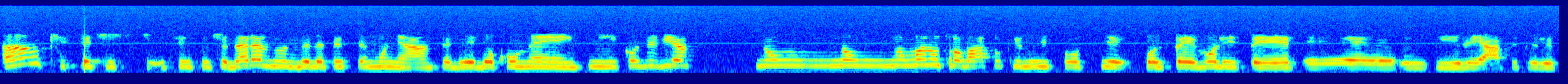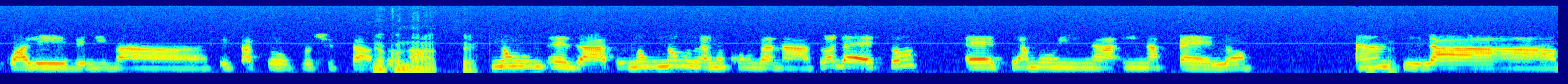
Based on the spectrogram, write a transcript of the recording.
anche se ci se succederanno delle testimonianze, dei documenti, così via, non, non- non hanno trovato che lui fosse colpevole per eh, i, i reati per i quali veniva è stato processato. No? sì. Non, esatto, non, non l'hanno condannato. Adesso eh, siamo in, in appello. Anzi, la,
